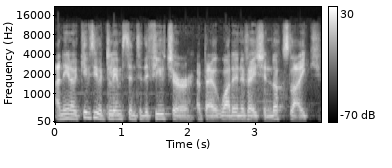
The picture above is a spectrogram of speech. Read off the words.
and you know it gives you a glimpse into the future about what innovation looks like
